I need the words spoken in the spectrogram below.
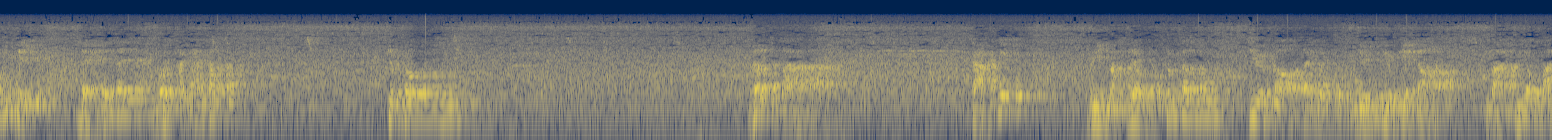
chính trị để đến đây với thánh an tâm chúng tôi rất là cảm kích vì mặc dù trung tâm chưa có đầy đủ những điều kiện đó mà quý ông bà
